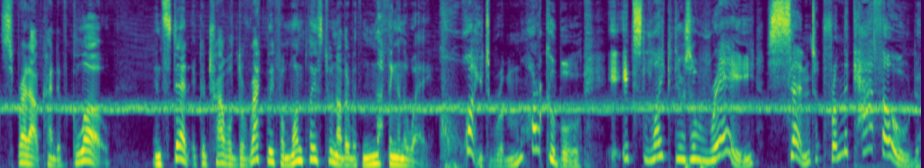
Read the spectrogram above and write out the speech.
spread out kind of glow. Instead, it could travel directly from one place to another with nothing in the way. Quite remarkable. It's like there's a ray sent from the cathode.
